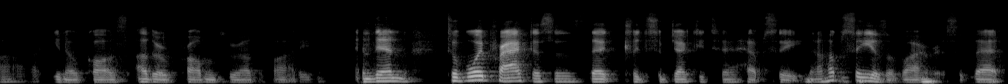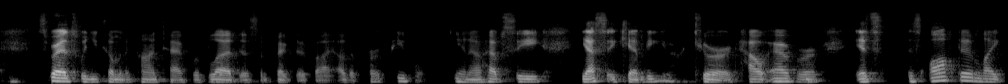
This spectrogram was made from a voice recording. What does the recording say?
uh, you know cause other problems throughout the body. And then to avoid practices that could subject you to Hep C. Now, Hep C is a virus that spreads when you come into contact with blood that's infected by other people you know, Hep C, yes, it can be cured. However, it's it's often like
